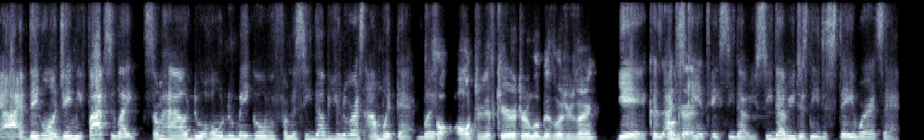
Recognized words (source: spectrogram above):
if they go on Jamie Foxx like somehow do a whole new makeover from the CW universe, I'm with that. But so alter this character a little bit. Is what you're saying? Yeah, because I okay. just can't take CW. CW just need to stay where it's at.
